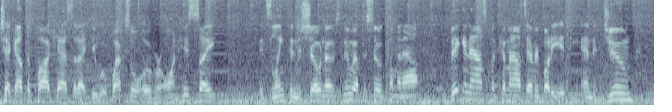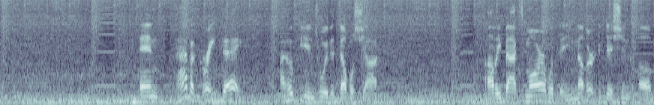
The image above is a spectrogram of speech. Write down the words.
Check out the podcast that I do with Wexell over on his site. It's linked in the show notes. New episode coming out. Big announcement coming out to everybody at the end of June. And have a great day. I hope you enjoy the double shot. I'll be back tomorrow with another edition of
